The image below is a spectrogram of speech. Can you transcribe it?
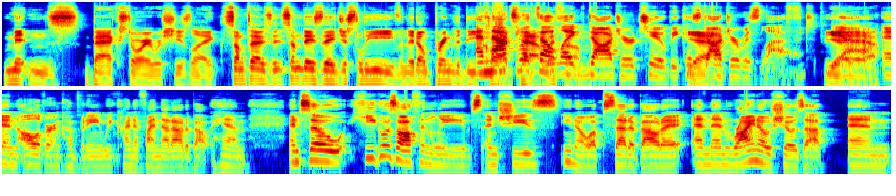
Mitten's backstory where she's like, sometimes, some days they just leave and they don't bring the declawed and that's what felt like them. Dodger too, because Yeah. Dodger was left. Yeah, yeah, yeah. And Oliver and Company, we kind of find that out about him. And so he goes off and leaves, and she's, you know, upset about it. And then Rhino shows up, and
